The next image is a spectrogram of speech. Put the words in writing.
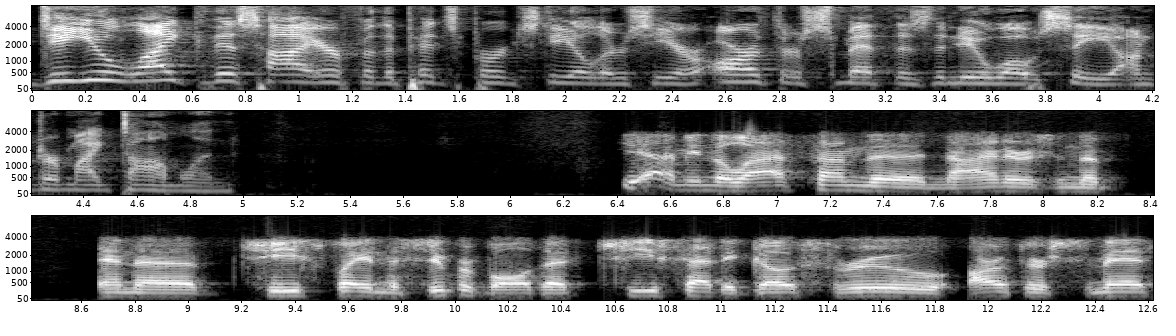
do you like this hire for the Pittsburgh Steelers here? Arthur Smith is the new OC under Mike Tomlin. Yeah, I mean the last time the Niners and the and the Chiefs played in the Super Bowl, the Chiefs had to go through Arthur Smith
